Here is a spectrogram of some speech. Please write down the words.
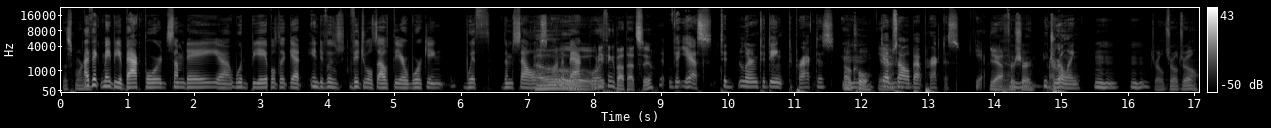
Them this morning. I think maybe a backboard someday uh, would be able to get individuals out there working with themselves on a Oh. backboard. What do you think about that, Sue? But yes, to learn to dink, to practice. Oh, Mhm. cool. Yeah. Deb's all about practice, Yeah, Yeah, for Mhm. sure. drilling. Mm-hmm, mm-hmm. Drill, drill, drill.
